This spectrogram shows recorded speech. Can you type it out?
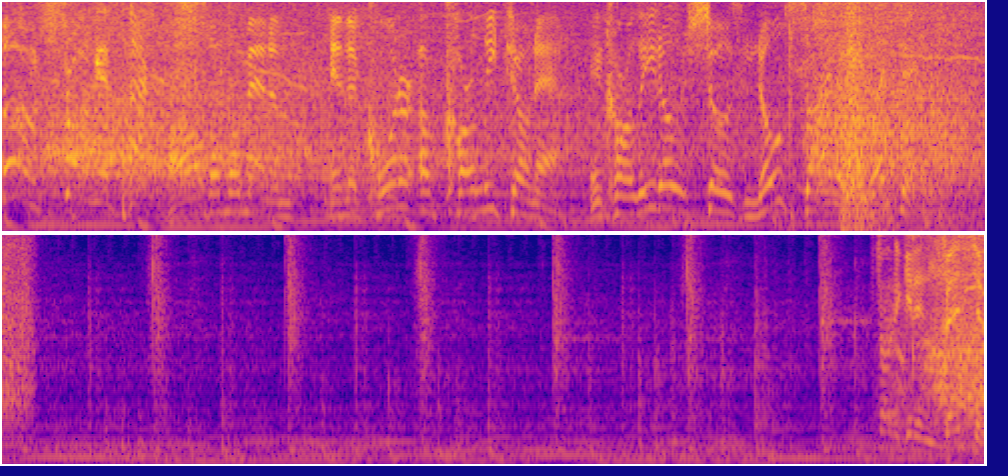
Oh, strong impact. All the momentum in the corner of Carlito now. And Carlito shows no sign of relenting. Starting to get inventive,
